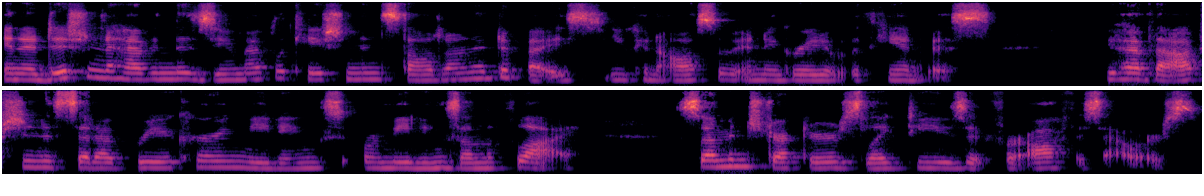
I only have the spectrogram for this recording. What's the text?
In addition to having the Zoom application installed on a device, you can also integrate it with Canvas. You have the option to set up reoccurring meetings or meetings on the fly. Some instructors like to use it for office hours.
